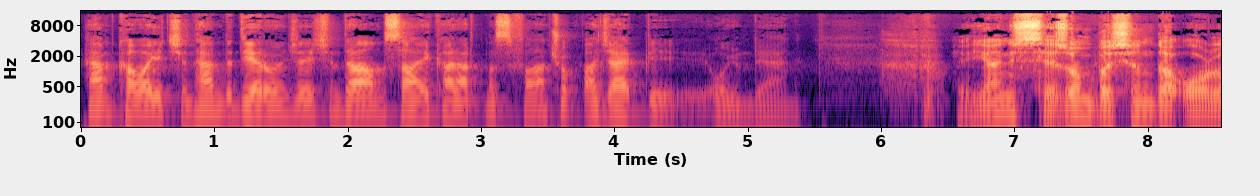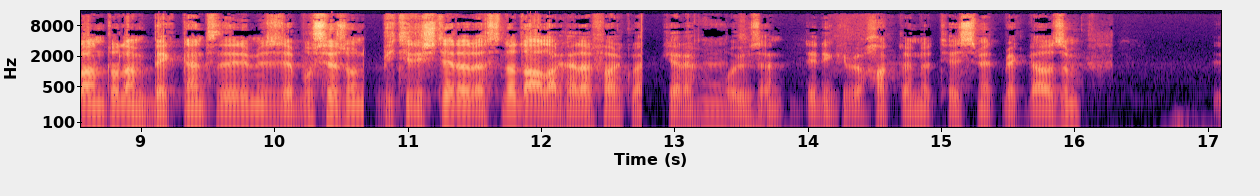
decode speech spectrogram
hem Kava için hem de diğer oyuncular için devamlı sahayı karartması falan çok acayip bir oyundu yani. Yani sezon başında Orlando olan beklentilerimizle bu sezon bitirişler arasında dağlar kadar fark var kere. Evet. O yüzden dediğim gibi haklarını teslim etmek lazım. Ee,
